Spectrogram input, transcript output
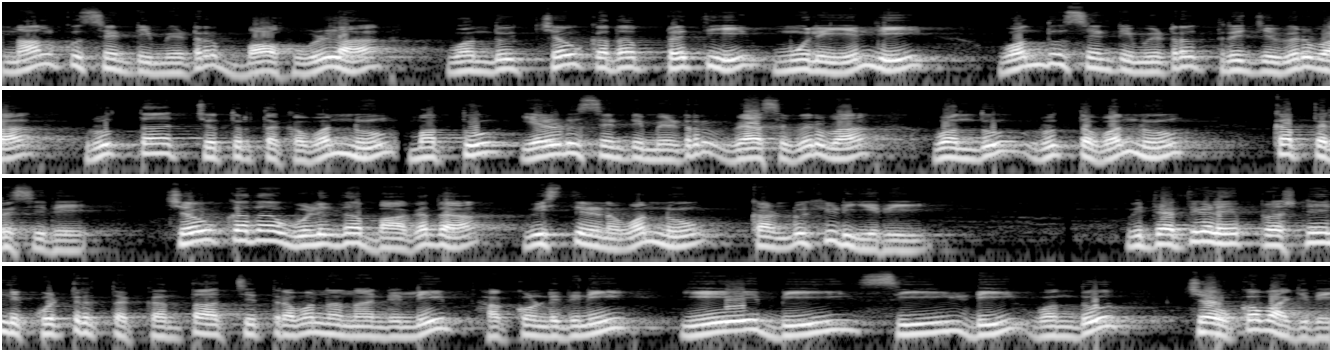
ನಾಲ್ಕು ಸೆಂಟಿಮೀಟರ್ ಬಾಹುಳ್ಳ ಒಂದು ಚೌಕದ ಪ್ರತಿ ಮೂಲೆಯಲ್ಲಿ ಒಂದು ಸೆಂಟಿಮೀಟರ್ ತ್ರಿಜ್ಯವಿರುವ ವೃತ್ತ ಚತುರ್ಥಕವನ್ನು ಮತ್ತು ಎರಡು ಸೆಂಟಿಮೀಟರ್ ವ್ಯಾಸವಿರುವ ಒಂದು ವೃತ್ತವನ್ನು ಕತ್ತರಿಸಿದೆ. ಚೌಕದ ಉಳಿದ ಭಾಗದ ವಿಸ್ತೀರ್ಣವನ್ನು ಕಂಡುಹಿಡಿಯಿರಿ. ವಿದ್ಯಾರ್ಥಿಗಳೇ, ಪ್ರಶ್ನೆಯಲ್ಲಿ ಕೊಟ್ಟಿರ್ತಕ್ಕಂಥ ಚಿತ್ರವನ್ನು ನಾನಿಲ್ಲಿ ಹಾಕ್ಕೊಂಡಿದ್ದೀನಿ. ಎ, ಬಿ, ಸಿ, ಡಿ ಒಂದು ಚೌಕವಾಗಿದೆ.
